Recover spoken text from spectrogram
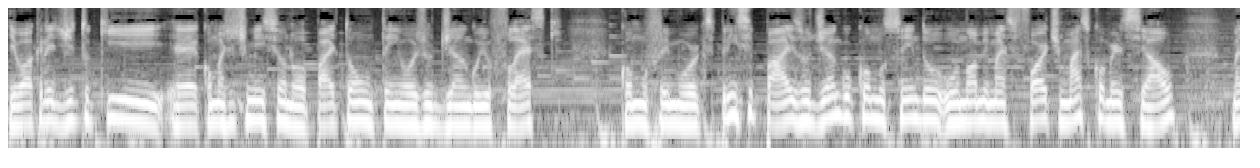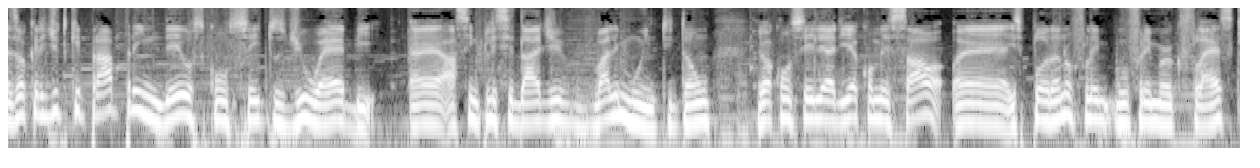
Eu acredito que, é, como a gente mencionou, Python tem hoje o Django e o Flask como frameworks principais, o Django como sendo o nome mais forte, mais comercial, mas eu acredito que para aprender os conceitos de web, é, a simplicidade vale muito. Então, eu aconselharia começar é, explorando o, o framework Flask.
